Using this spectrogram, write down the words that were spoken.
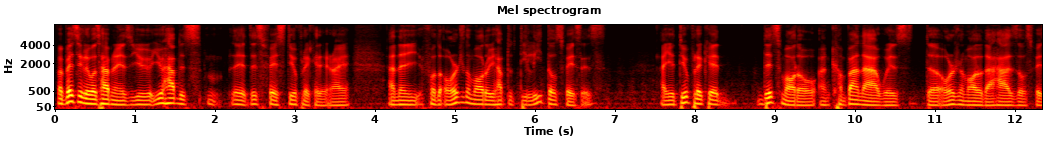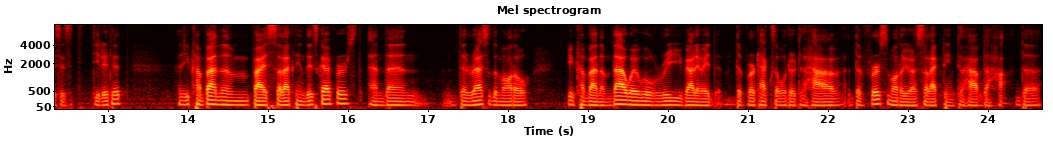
but basically what's happening is you you have this mm, this face duplicated right and then for the original model you have to delete those faces and you duplicate this model and combine that with the original model that has those faces deleted and you combine them by selecting this guy first and then the rest of the model you combine them. That way we'll reevaluate the vertex order to have the first model you're selecting to have the the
